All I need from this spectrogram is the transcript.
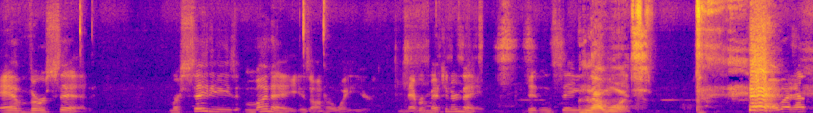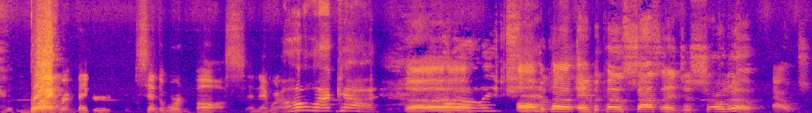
ever said Mercedes Money is on her way here. Never mentioned her name. Didn't say not once. All that happened But Britt Baker said the word boss, and they were, oh my god, Uh, holy shit. all because and because Sasha had just shown up. Ouch.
